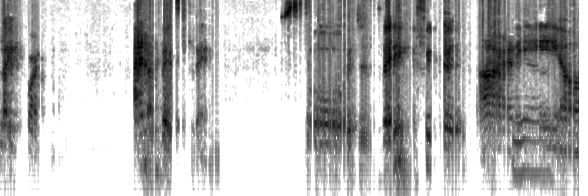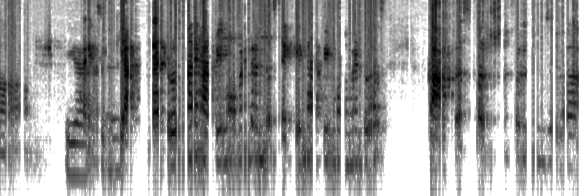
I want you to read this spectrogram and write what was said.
life partner and a best friend. So it is very difficult. And uh, Yeah. I think yeah, that was my happy moment. And the second happy moment was Kaaksparsh film जेव्हा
